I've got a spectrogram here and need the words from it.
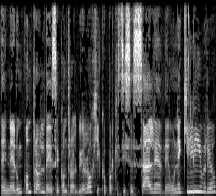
tener un control de ese control biológico, porque si se sale de un equilibrio,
